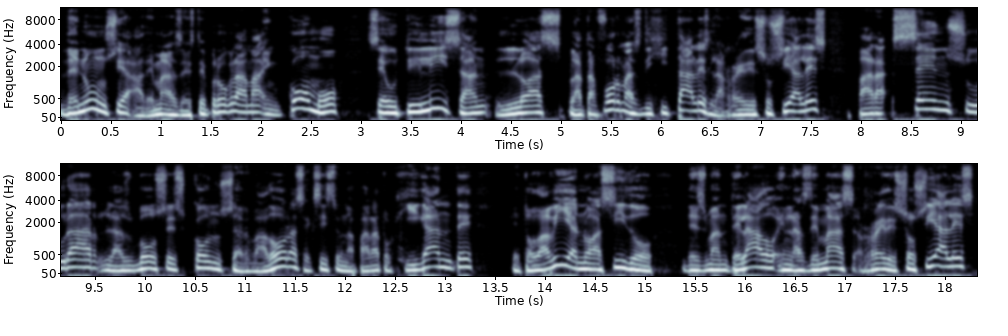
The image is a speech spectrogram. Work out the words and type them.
denuncia, además de este programa, en cómo se utiliza utilizan las plataformas digitales, las redes sociales, para censurar las voces conservadoras. Existe un aparato gigante que todavía no ha sido desmantelado en las demás redes sociales,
